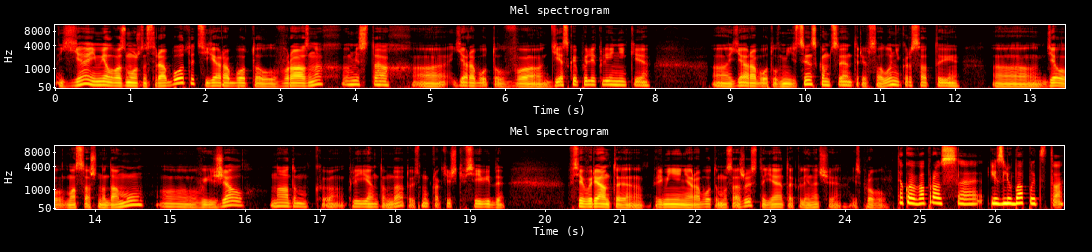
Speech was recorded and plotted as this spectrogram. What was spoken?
я имел возможность работать, я работал в разных местах, э, я работал в детской поликлинике, э, я работал в медицинском центре, в салоне красоты, делал массаж на дому, выезжал на дом к клиентам, да, то есть, ну, практически все виды, все варианты применения работы массажиста я так или иначе испробовал. Такой вопрос э, из любопытства.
